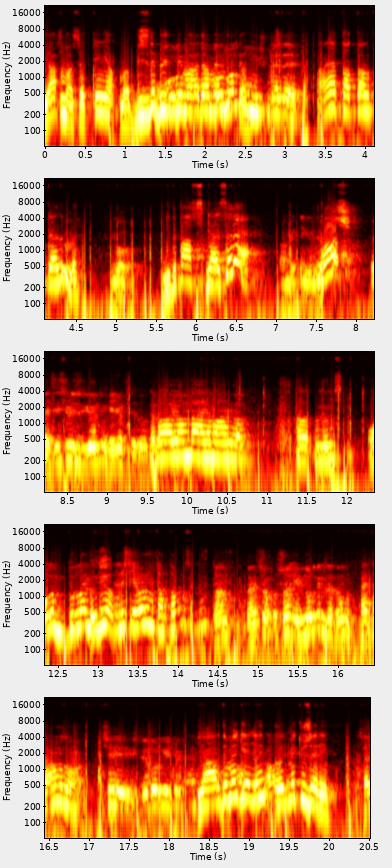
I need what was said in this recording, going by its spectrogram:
Yapma sakın yapma. Biz de büyük Oğlum, bir maden adam bulduk elmas da. bulmuş bile de. Hayat tatlı alıp geldin mi? Yo. Gidip as gelsene. Tamam bekle geliyorum. Koş. Ben sizin isminizi gördüm geliyorum size doğru. Ne bağırıyorsun be ne bağırıyorsun? Aa, s- Oğlum dur lan. Ölüyorum. Sende şey var mı? Tahta var mı sende? Tamam ben şu an, şu an evin oradayım zaten oğlum. He tamam o zaman. Şey Size doğru geliyorum. Yardıma gelin. al. Ölmek üzereyim. sen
